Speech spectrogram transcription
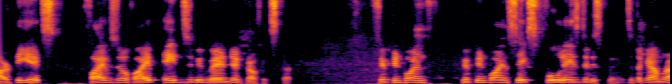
RTX five zero five eight GB varianted graphics card fifteen point fifteen point six full HD display যেটাকে আমরা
